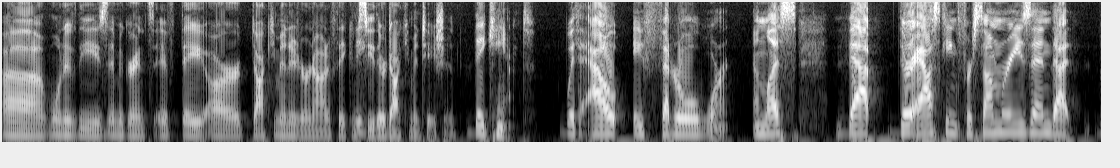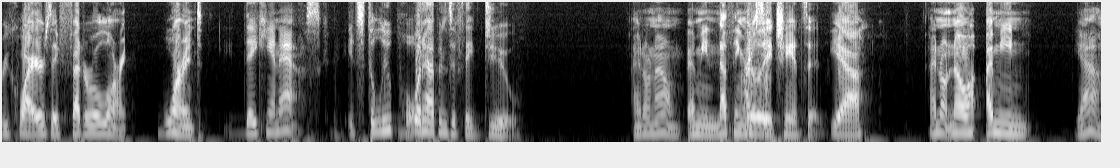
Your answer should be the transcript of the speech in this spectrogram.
uh, one of these immigrants if they are documented or not, if they can They- see their documentation? they can't without a federal warrant, unless that they're asking for some reason that requires a federal warrant. Warrant, they can't ask. It's the loophole. What happens if they do? I don't know. I mean, nothing really. I'd really. say chance it. yeah, I don't know. I mean, yeah,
